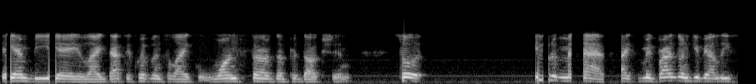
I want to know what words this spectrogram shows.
the NBA like that's equivalent to like one third of the production. So do the math. Like McBride's going to give you at least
